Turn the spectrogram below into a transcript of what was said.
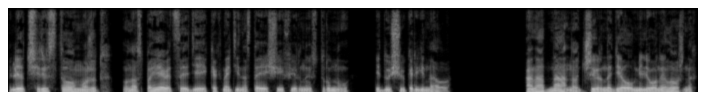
Лет через сто, может, у нас появится идея, как найти настоящую эфирную струну, идущую к оригиналу. Она одна, но Джир наделал миллионы ложных,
